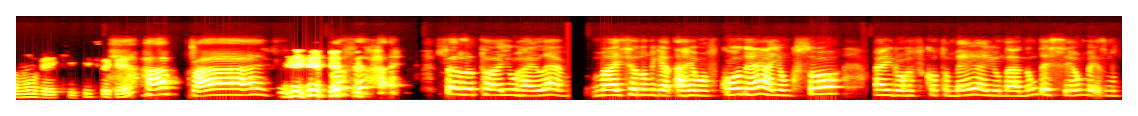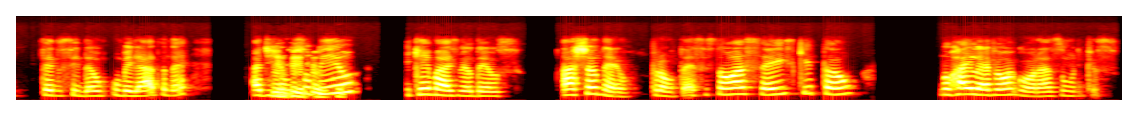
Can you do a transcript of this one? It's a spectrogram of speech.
Vamos ver aqui. O que que você quer? Rapaz, você, vai- você anotou aí o High Level? Mas se eu não me engano, a Reuma ficou, né? A Young So, a Iroha ficou também, a Yuna não desceu, mesmo tendo sido humilhada, né? A Jihyun subiu. E quem mais, meu Deus? A Chanel. Pronto, essas são as seis que estão no High Level agora, as únicas.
